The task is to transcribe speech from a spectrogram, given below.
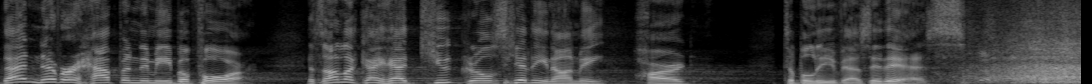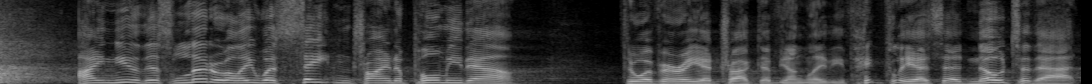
That never happened to me before. It's not like I had cute girls hitting on me. Hard to believe as it is. I knew this literally was Satan trying to pull me down through a very attractive young lady. Thankfully, I said no to that.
